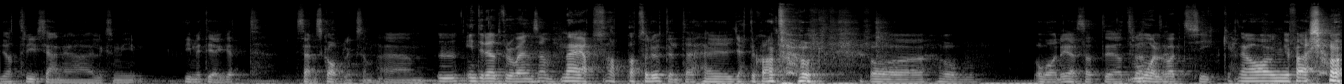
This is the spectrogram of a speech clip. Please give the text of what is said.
jag trivs gärna liksom, i, i mitt eget sällskap liksom. Ehm, Mm, inte rädd för att vara ensam? Nej, ab- absolut inte. Det är jätteskönt att och, och, och vara det. Så att jag tror Målvaktspsyke. Ja, ungefär så.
